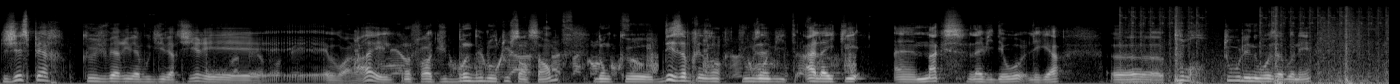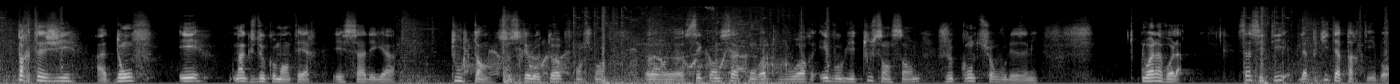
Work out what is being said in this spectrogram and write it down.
J'espère que je vais arriver à vous divertir et, voilà, et qu'on fera du bon boulot tous ensemble. Donc euh, dès à présent, je vous invite à liker un max la vidéo, les gars, euh, pour tous les nouveaux abonnés. Partagez à donf et max de commentaires. Et ça, les gars, tout le temps, ce serait le top, franchement. Euh, c'est comme ça qu'on va pouvoir évoluer tous ensemble. Je compte sur vous, les amis. Voilà, voilà. Ça, c'était la petite aparté. Bon,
